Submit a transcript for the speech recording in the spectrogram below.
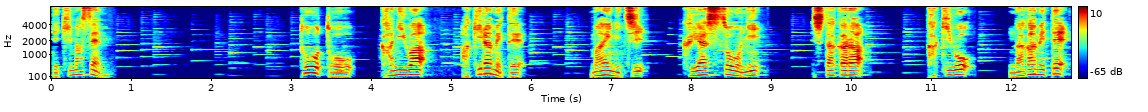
できません。とうとうカニは諦めて、毎日悔しそうに下から柿を眺めて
